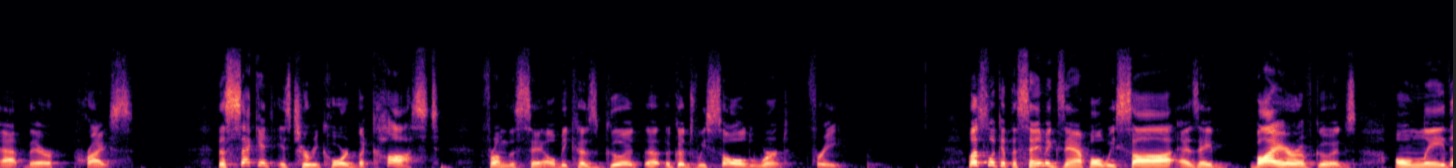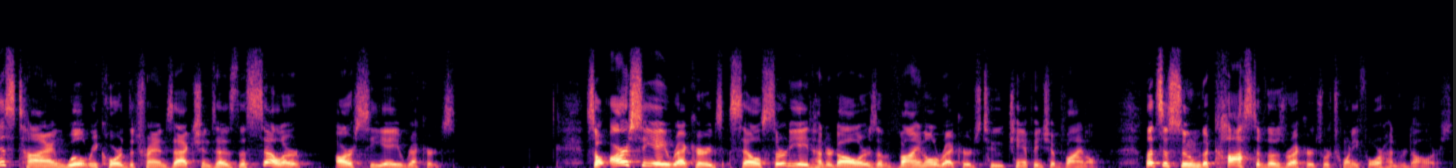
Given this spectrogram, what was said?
at their price. The second is to record the cost from the sale because good, uh, the goods we sold weren't free. Let's look at the same example we saw as a buyer of goods, only this time we'll record the transactions as the seller RCA Records. So RCA Records sells $3,800 of vinyl records to Championship Vinyl. Let's assume the cost of those records were $2,400.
